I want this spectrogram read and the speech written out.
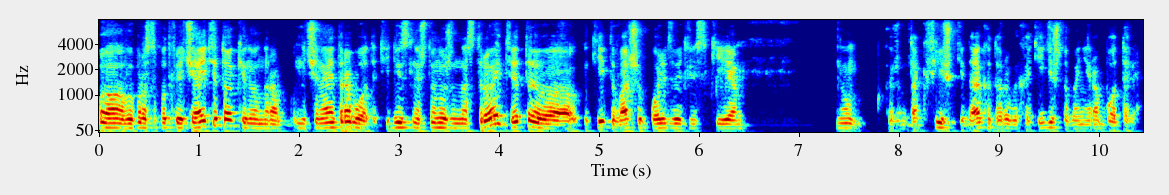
А, вы просто подключаете токен, он начинает работать. Единственное, что нужно настроить, это какие-то ваши пользовательские, ну, скажем так, фишки, да, которые вы хотите, чтобы они работали.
